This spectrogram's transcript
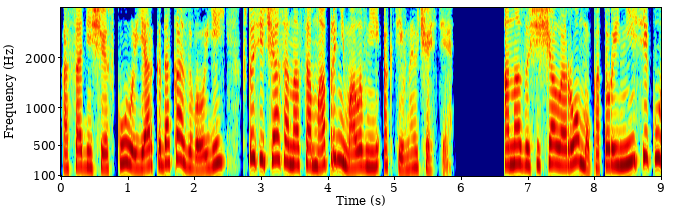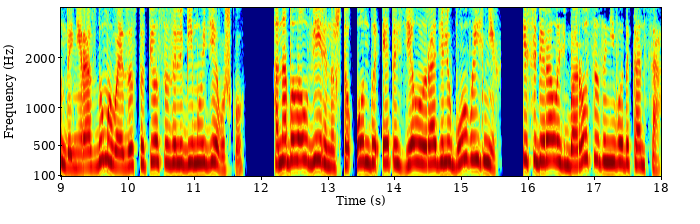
а саднищая скула ярко доказывала ей, что сейчас она сама принимала в ней активное участие. Она защищала Рому, который ни секунды не раздумывая заступился за любимую девушку. Она была уверена, что он бы это сделал ради любого из них и собиралась бороться за него до конца.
